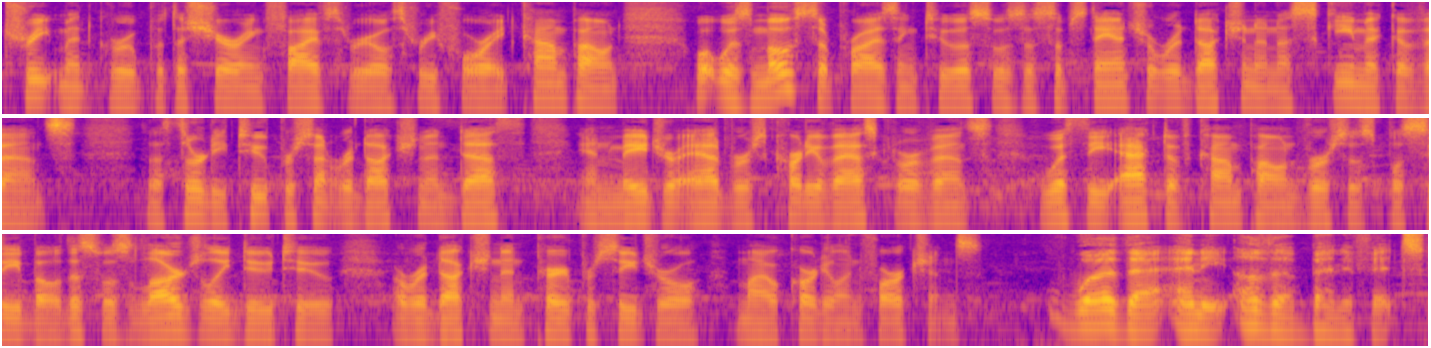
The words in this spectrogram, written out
treatment group with the Schering 530348 compound. What was most surprising to us was a substantial reduction in ischemic events, the 32% reduction in death and major adverse cardiovascular events with the active compound versus placebo. This was largely due to a reduction reduction in periprocedural myocardial infarctions. Were there any other benefits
